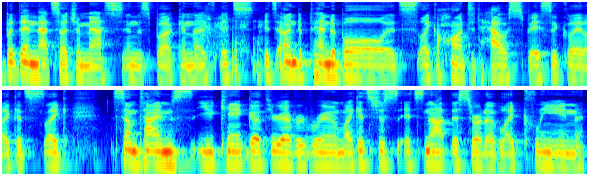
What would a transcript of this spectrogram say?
But then that's such a mess in this book and it's it's undependable. It's like a haunted house basically. Like it's like sometimes you can't go through every room. Like it's just it's not this sort of like clean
